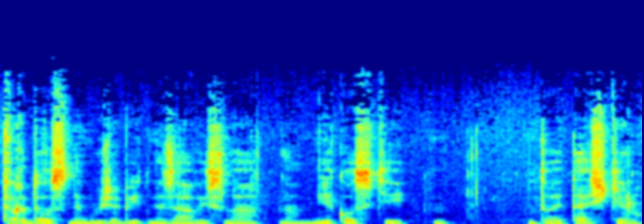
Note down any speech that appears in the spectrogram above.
tvrdost nemůže být nezávislá na měkosti. Hm? To je též tělo.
